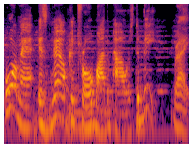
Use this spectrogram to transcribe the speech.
format is now controlled by the powers to be. Right.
